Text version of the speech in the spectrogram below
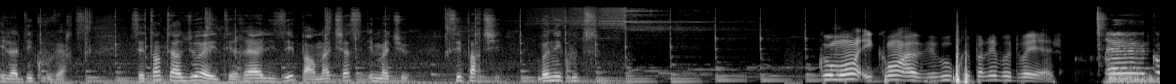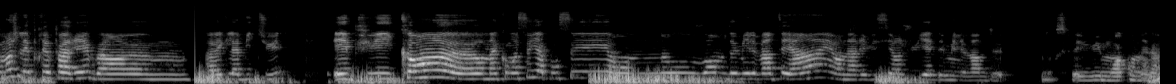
et la découverte. Cette interview a été réalisée par Mathias et Mathieu. C'est parti, bonne écoute. Comment et quand avez-vous préparé votre voyage? Euh, Comment je l'ai préparé? Ben, euh, Avec l'habitude. Et puis quand euh, on a commencé à penser en novembre 2021 et on arrive ici en juillet 2022. Donc ça fait huit mois qu'on est là.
